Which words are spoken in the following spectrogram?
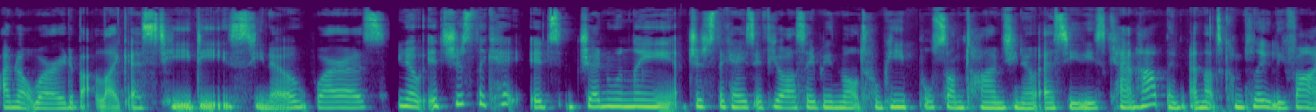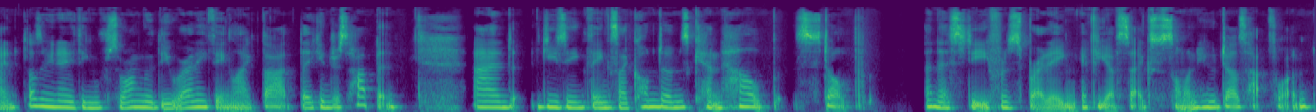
I'm not worried about like STDs, you know. Whereas, you know, it's just the case, it's genuinely just the case if you are sleeping with multiple people, sometimes, you know, STDs can happen and that's completely fine. Doesn't mean anything's wrong with you or anything like that. They can just happen. And using things like condoms can help stop an STD from spreading if you have sex with someone who does have one.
